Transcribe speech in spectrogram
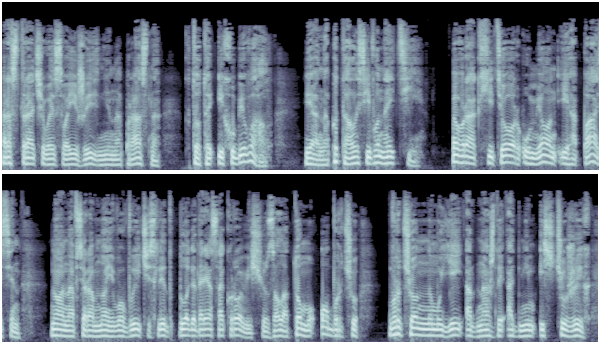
растрачивая свои жизни напрасно. Кто-то их убивал, и она пыталась его найти. Враг хитер, умен и опасен, но она все равно его вычислит благодаря сокровищу, золотому обручу, врученному ей однажды одним из чужих —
